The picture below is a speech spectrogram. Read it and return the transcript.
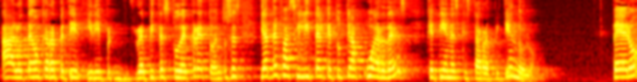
ah, lo tengo que repetir y repites tu decreto. Entonces ya te facilita el que tú te acuerdes que tienes que estar repitiéndolo. Pero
